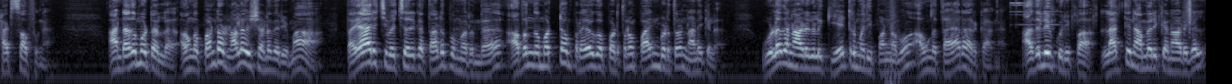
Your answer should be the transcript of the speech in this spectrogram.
ஹட்ஸ் ஆஃபுங்க அண்ட் அது மட்டும் இல்லை அவங்க பண்ணுற ஒரு நல்ல விஷயம் என்ன தெரியுமா? தயாரித்து வச்சிருக்க தடுப்பு மருந்தை அவங்க மட்டும் பிரயோகப்படுத்தணும் பயன்படுத்தணும்னு நினைக்கல. உலக நாடுகளுக்கு ஏற்றுமதி பண்ணவும் அவங்க தயாராக இருக்காங்க. அதுலேயும் குறிப்பாக லத்தீன் அமெரிக்க நாடுகள்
